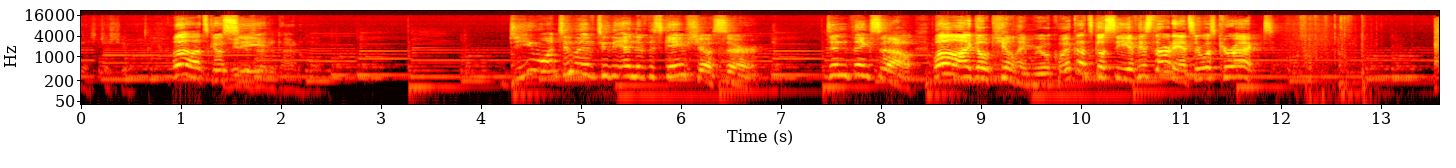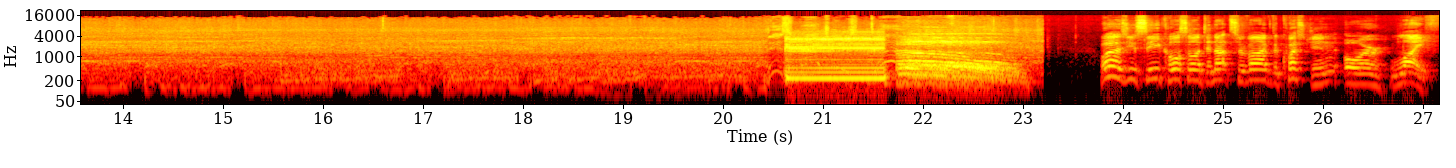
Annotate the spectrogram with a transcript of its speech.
Yes, just you. Well, let's go You see. deserve to die in a hole. Do you want to live to the end of this game show, sir? Didn't think so. Well, I go kill him real quick. Let's go see if his third answer was correct. Oh. Well, as you see, Coleslaw did not survive the question or life.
